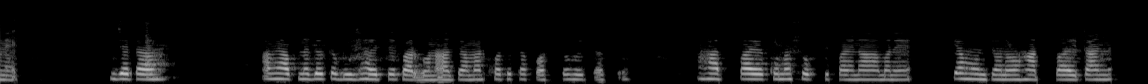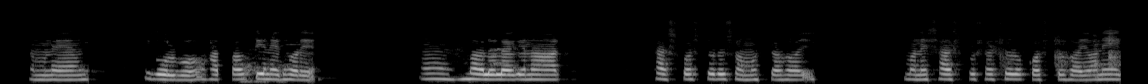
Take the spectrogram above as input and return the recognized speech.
অনেক। যেটা আমি আপনাদেরকে বুঝাইতে পারব না যে আমার কতটা কষ্ট হইতেছে। হাত পায়ে কোনো শক্তি পায় না মানে কেমন যেন হাত পায়ে টান মানে কি বলব? হাত পাও টেনে ধরে। ভালো লাগে না আর। শ্বাসকষ্টেরও সমস্যা হয়। মানে শ্বাস প্রশ্বাসেরও কষ্ট হয় অনেক।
